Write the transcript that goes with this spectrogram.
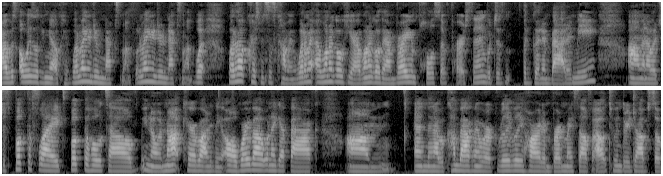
I was always looking at okay, what am I gonna do next month? What am I gonna do next month? What what about Christmas is coming? What am I? I want to go here. I want to go there. I'm a very impulsive person, which is the good and bad in me. Um, and I would just book the flights, book the hotel, you know, not care about anything. Oh, I'll worry about it when I get back. Um, and then I would come back and I work really, really hard and burn myself out two and three jobs so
